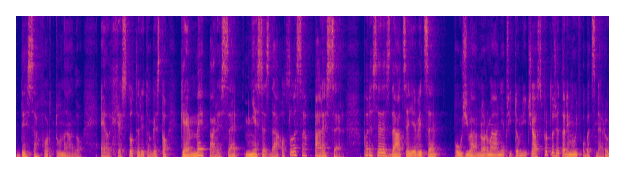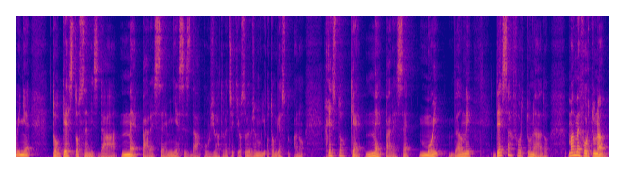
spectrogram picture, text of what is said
desafortunado. El gesto, tedy to gesto, que me parece, mně se zdá od slovesa parecer. Parecer zdát se, jevit se, používá normálně přítomný čas, protože tady mluví v obecné rovině. To gesto se mi zdá, me parece, mně se zdá, používá to ve třetí osobě, protože mluví o tom gestu, ano. Gesto que me parece, můj, velmi, desafortunado. Máme Fortuna,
